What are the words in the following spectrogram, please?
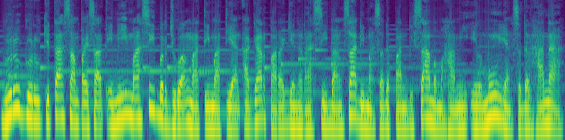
Guru-guru kita sampai saat ini masih berjuang mati-matian agar para generasi bangsa di masa depan bisa memahami ilmu yang sederhana,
